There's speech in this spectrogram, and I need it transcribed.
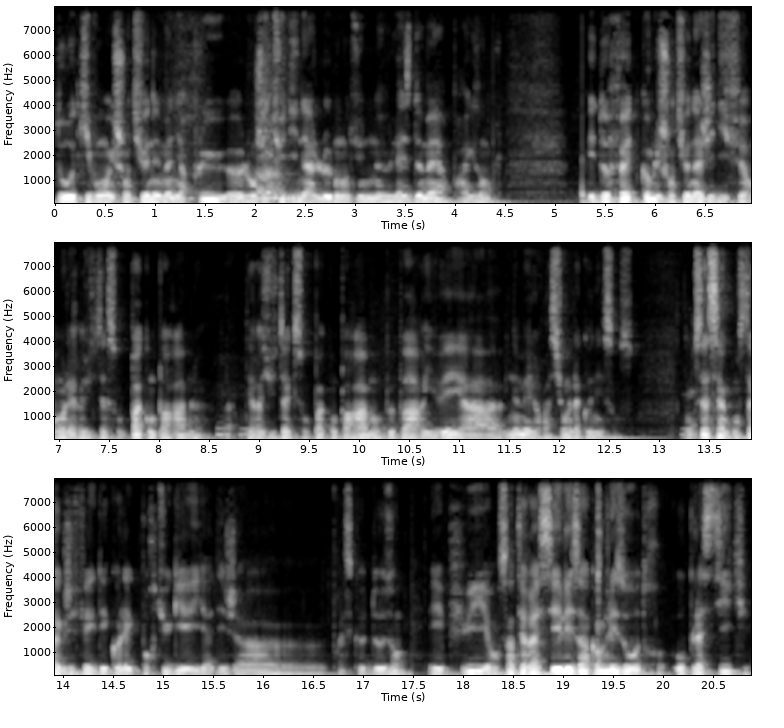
d'autres qui vont échantillonner de manière plus euh, longitudinale le long d'une laisse de mer, par exemple. Et de fait, comme l'échantillonnage est différent, les résultats ne sont pas comparables. Mhm. Des résultats qui ne sont pas comparables, on ne peut pas arriver à une amélioration de la connaissance. Donc ça, c'est un constat que j'ai fait avec des collègues portugais il y a déjà euh, presque deux ans. Et puis, on s'intéressait les uns comme les autres au plastique.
